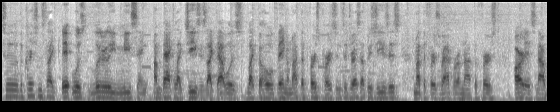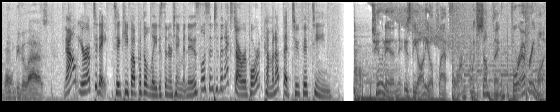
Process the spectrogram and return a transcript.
to the Christians. Like it was literally me saying, I'm back like Jesus. Like that was like the whole thing. I'm not the first person to dress up as Jesus. I'm not the first rapper. I'm not the first artist, and I won't be the last. Now you're up to date. To keep up with the latest entertainment news, listen to the next Star Report coming up at 2:15. TuneIn is the audio platform with something for everyone.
